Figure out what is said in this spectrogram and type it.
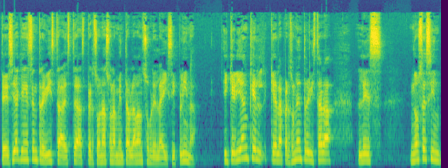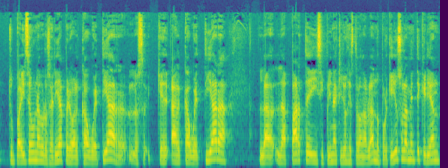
Te decía que en esta entrevista estas personas solamente hablaban sobre la disciplina y querían que, que la persona entrevistara les, no sé si en tu país es una grosería, pero alcahuetear, que alcahueteara la, la parte de disciplina que ellos estaban hablando, porque ellos solamente querían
